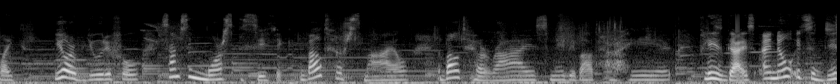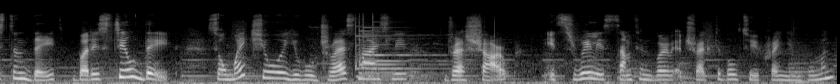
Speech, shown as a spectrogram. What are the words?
like you're beautiful something more specific about her smile about her eyes maybe about her hair. Please guys i know it's a distant date but it's still date. So make sure you will dress nicely dress sharp it's really something very attractable to Ukrainian women.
